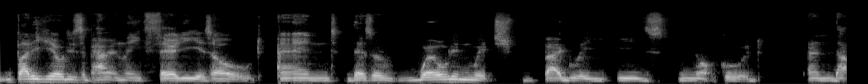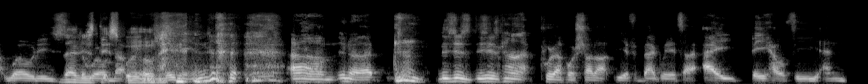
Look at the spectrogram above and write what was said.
Buddy Hield is apparently 30 years old, and there's a world in which Bagley is not good. And that world is That the is world this that world. we live in. um, you know, that, this is this is kind of like put up or shut up year for Bagley. It's like a be healthy and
